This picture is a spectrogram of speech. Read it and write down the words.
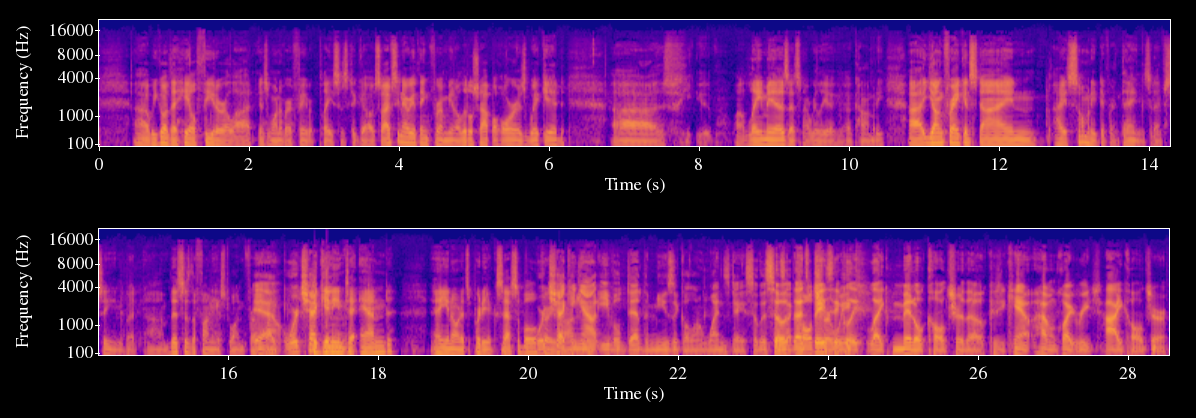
Uh, we go to the Hale Theater a lot. is one of our favorite places to go. So I've seen everything from you know Little Shop of Horrors, Wicked, uh, well Les Mis. That's not really a, a comedy. Uh, Young Frankenstein. I so many different things that I've seen, but um, this is the funniest one from Yeah, like we're checking- beginning to end. And you know, and it's pretty accessible. We're checking raunchy. out Evil Dead the musical on Wednesday, so this is So a that's culture basically week. like middle culture though, because you can't haven't quite reached high culture.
